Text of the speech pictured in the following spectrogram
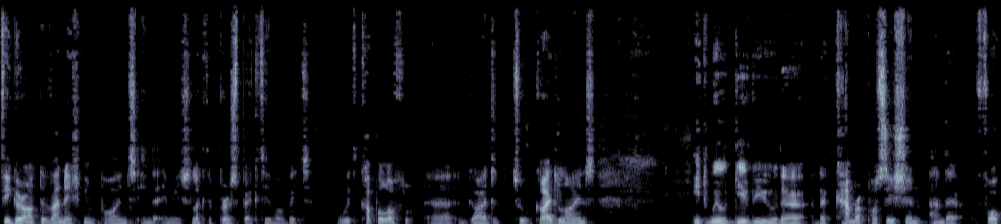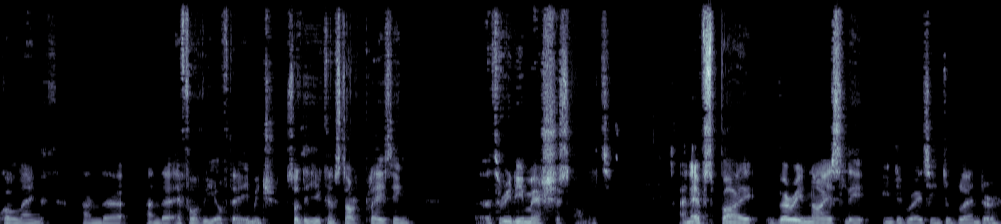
figure out the vanishing points in the image, like the perspective of it. With a couple of uh, guide to guidelines, it will give you the the camera position and the focal length and the and the FOV of the image so that you can start placing 3D uh, meshes on it. And FSpy very nicely integrates into Blender.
